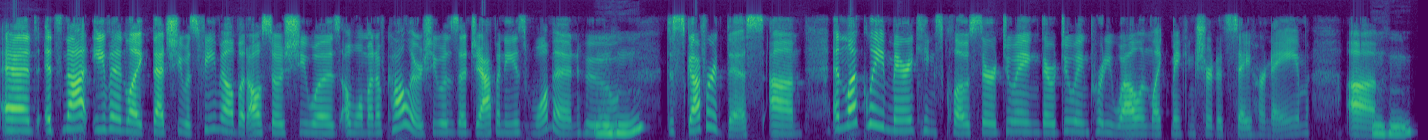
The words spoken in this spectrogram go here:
And it's not even like that she was female, but also she was a woman of color. She was a Japanese woman who Mhm. discovered this. Um, and luckily, Mary King's Close, they're doing they're doing pretty well in like making sure to say her name. Um, Mhm.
